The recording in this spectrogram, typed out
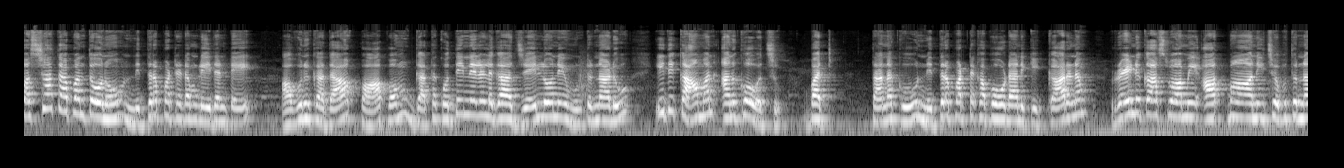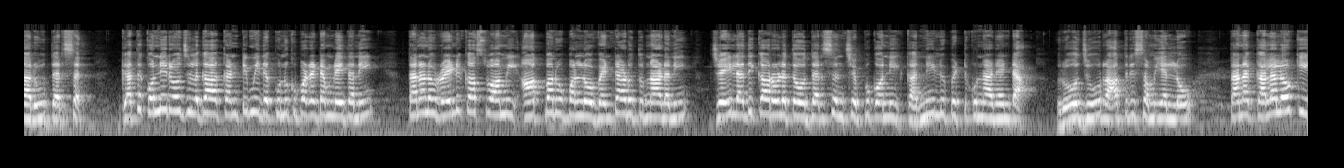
పశ్చాత్తాపంతోనూ నిద్ర పట్టడం లేదంటే అవును కదా పాపం గత కొద్ది నెలలుగా జైల్లోనే ఉంటున్నాడు ఇది కామన్ అనుకోవచ్చు. బట్ తనకు నిద్ర పట్టకపోవడానికి కారణం రేణుకాస్వామి ఆత్మ అని చెబుతున్నారు దర్శన్. గత కొన్ని రోజులుగా కంటి మీద కునుకు పడటం లేదని తనను రేణుకాస్వామి ఆత్మరూపంలో వెంటాడుతున్నాడని జైలు అధికారులతో దర్శన్ చెప్పుకొని కన్నీళ్ళు పెట్టుకున్నాడంట. రోజు రాత్రి సమయంలో తన కలలోకి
